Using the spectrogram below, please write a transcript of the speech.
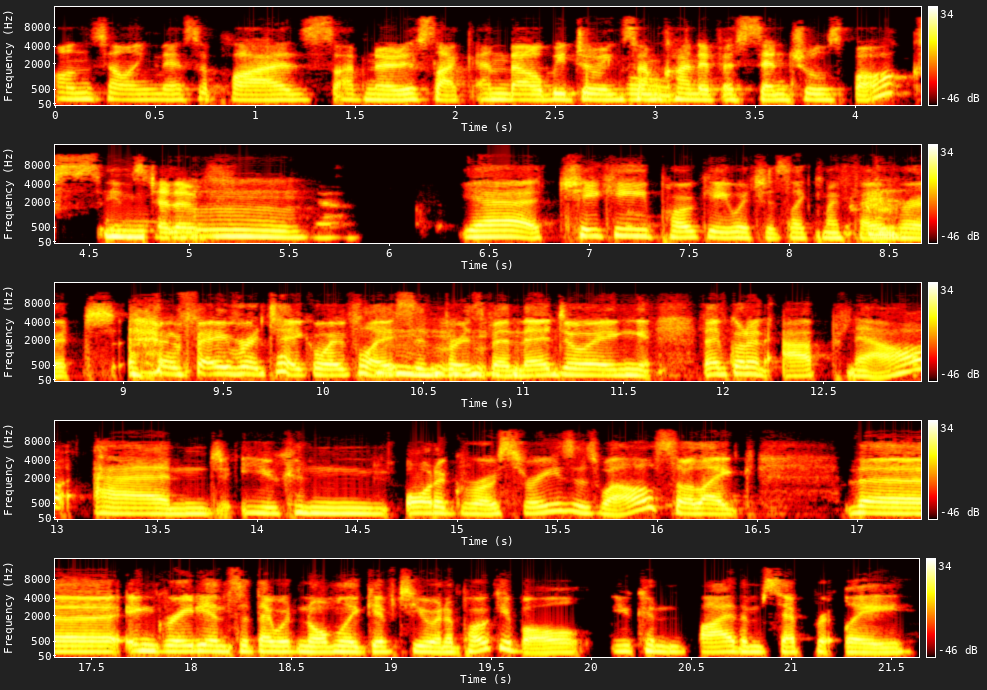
on selling their supplies i've noticed like and they'll be doing some Mm. kind of essentials box instead of Mm. Yeah, Cheeky Pokey, which is like my favorite favorite takeaway place in Brisbane. They're doing they've got an app now and you can order groceries as well. So like the ingredients that they would normally give to you in a poke bowl, you can buy them separately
